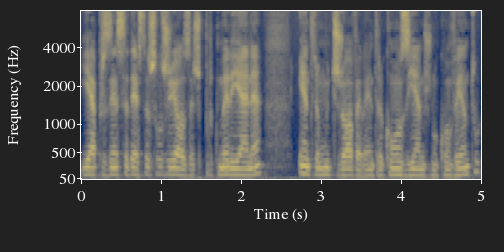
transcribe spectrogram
e à presença destas religiosas, porque Mariana entra muito jovem, ela entra com 11 anos no convento,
